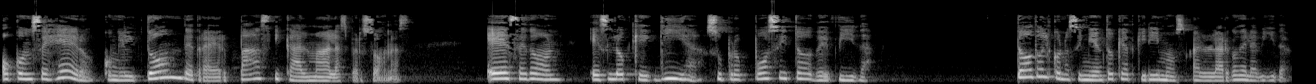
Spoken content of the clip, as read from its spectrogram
o consejero con el don de traer paz y calma a las personas. Ese don es lo que guía su propósito de vida todo el conocimiento que adquirimos a lo largo de la vida,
